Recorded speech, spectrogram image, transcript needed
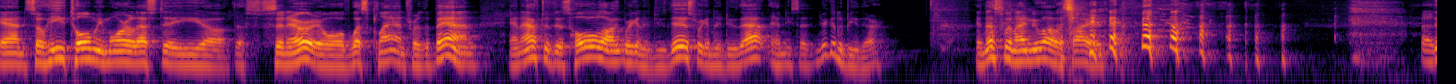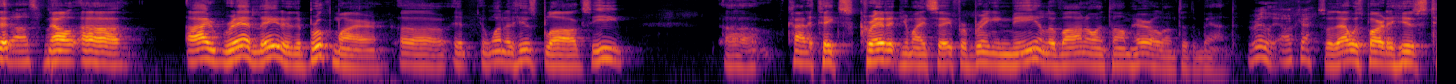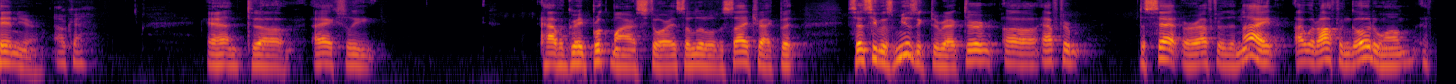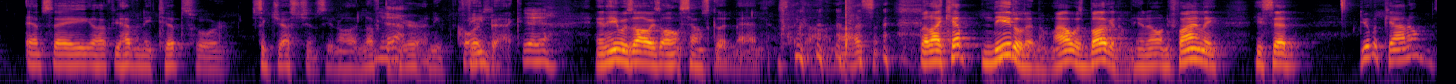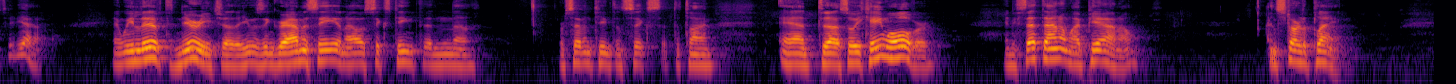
And so he told me more or less the uh, the scenario of what's planned for the band. And after this whole long, we're going to do this, we're going to do that, and he said, "You're going to be there." And that's when I knew I was hired. That's That- awesome. Now, uh, I read later that Brookmeyer, uh, in, in one of his blogs, he uh, kind of takes credit, you might say, for bringing me and Lovano and Tom Harrell onto the band. Really? Okay. So that was part of his tenure. Okay. And uh, I actually have a great Brookmeyer story. It's a little of a sidetrack, but since he was music director, uh, after the set or after the night, I would often go to him if, and say, uh, if you have any tips or suggestions, you know, I'd love to hear any feedback. Yeah, yeah. And he was always, oh, sounds good, man. Like, oh, no, but I kept needling him. I was bugging him, you know. And finally, he said, "Do you have a piano?" I said, "Yeah." And we lived near each other. He was in Gramercy, and I was 16th and uh, or 17th and 6th at the time. And uh, so he came over, and he sat down at my piano and started playing.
